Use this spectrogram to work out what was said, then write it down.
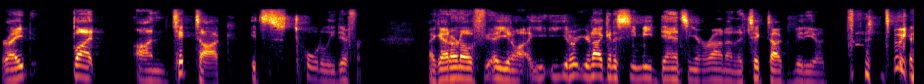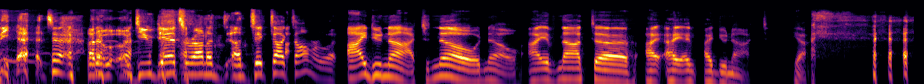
right? But on TikTok, it's totally different. Like I don't know if you know you you're not going to see me dancing around on a TikTok video doing the ads. I don't, do you dance around on, on TikTok, Tom, or what? I do not. No, no, I have not. Uh, I, I I do not. Yeah.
